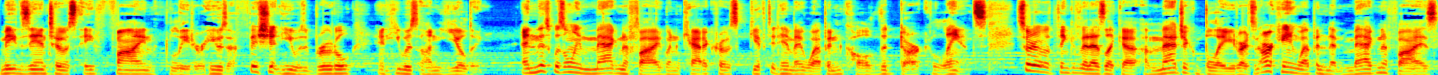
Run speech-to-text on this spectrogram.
made Zandtos a fine leader. He was efficient, he was brutal, and he was unyielding and this was only magnified when Katakros gifted him a weapon called the Dark Lance. Sort of think of it as like a, a magic blade, right? It's an arcane weapon that magnifies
